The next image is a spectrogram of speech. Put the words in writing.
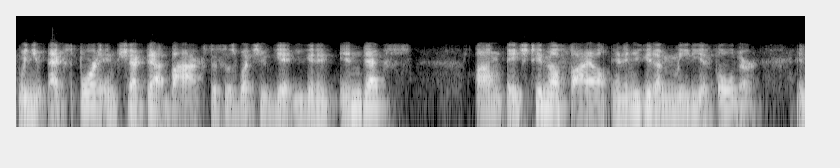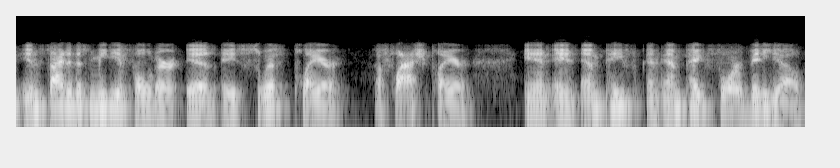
When you export and check that box, this is what you get. You get an index um, HTML file, and then you get a media folder. And inside of this media folder is a Swift player, a flash player, and an, MP, an MPEG-4 video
